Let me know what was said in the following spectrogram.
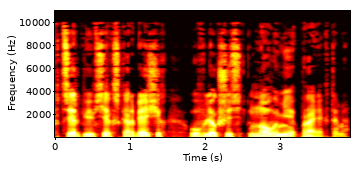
в церкви всех скорбящих, увлекшись новыми проектами.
